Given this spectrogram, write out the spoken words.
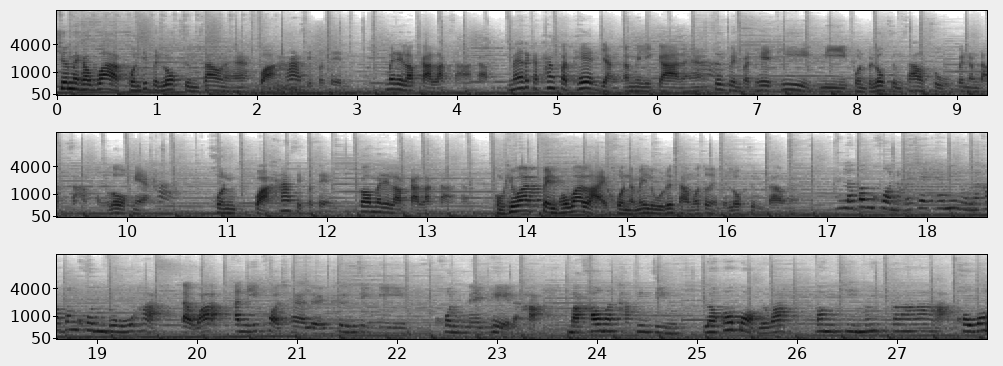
เชื่อไหมครับว่าคนที่เป็นโรคซึมเศร้านะฮะกว่า 50%ไม่ได้รับการรักษาครับแม้กระทั่งประเทศอย่างอเมริกานะฮะซึ่งเป็นประเทศที่มีคนเป็นโรคซึมเศร้าสูงเป็นลำดับ 3 ของโลกเนี่ยค่ะคนกว่า 50%ก็ไม่ได้รับการรักษาครับผมคิดว่าเป็นเพราะว่าหลายคนนะไม่รู้ด้วยซ้ำว่าตัวเองเป็นโรคซึมเศร้านะ แล้วบางคนไม่ใช่แค่ไม่รู้นะคะ บางคนรู้ค่ะ แต่ว่าอันนี้ขอแชร์เลยคือจริงๆมีคนในเพจอะค่ะ มาเข้ามาทักจริงๆ แล้วก็บอกเลยว่าบางทีไม่กล้า เพราะว่า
